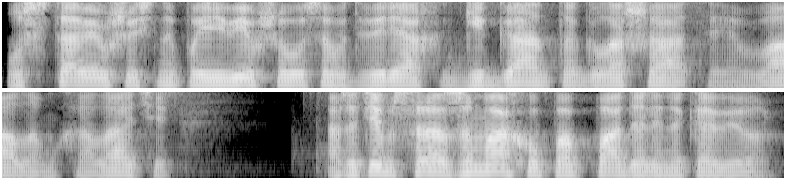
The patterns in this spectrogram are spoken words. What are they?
уставившись на появившегося в дверях гиганта глашатая в валом халате, а затем с размаху попадали на ковер.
